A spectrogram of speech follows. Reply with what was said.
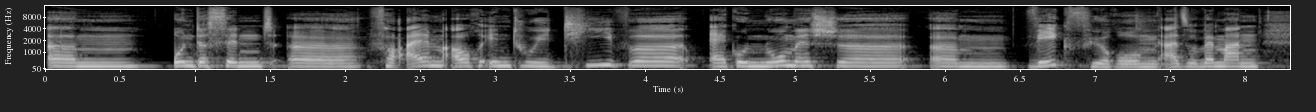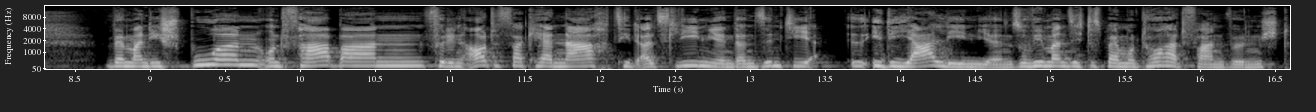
Ähm, und das sind äh, vor allem auch intuitive, ergonomische ähm, Wegführungen. Also wenn man wenn man die Spuren und Fahrbahnen für den Autoverkehr nachzieht als Linien, dann sind die Ideallinien, so wie man sich das beim Motorradfahren wünscht.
